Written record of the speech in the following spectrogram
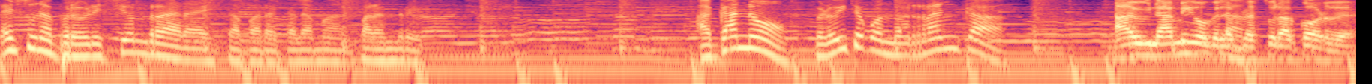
Es una progresión rara esta para Calamar, para Andrés. Acá no, pero viste cuando arranca, Hay un amigo que le prestó un acorde.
